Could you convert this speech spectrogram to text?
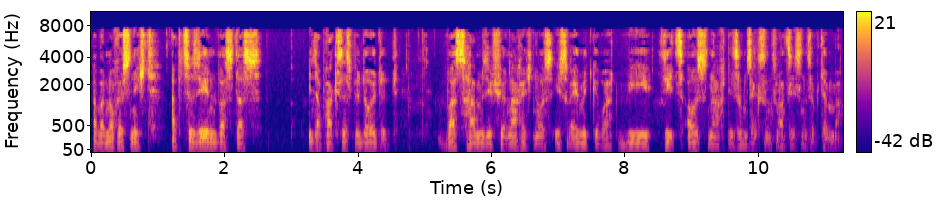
aber noch ist nicht abzusehen, was das in der Praxis bedeutet. Was haben Sie für Nachrichten aus Israel mitgebracht? Wie sieht's aus nach diesem 26. September?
